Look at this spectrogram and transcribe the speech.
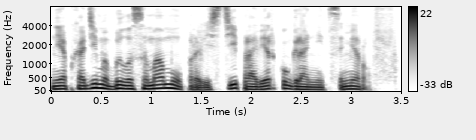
Необходимо было самому провести проверку границы миров.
